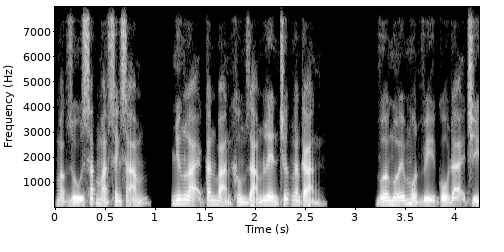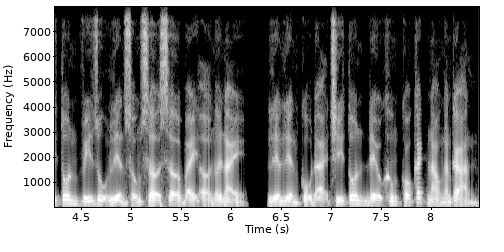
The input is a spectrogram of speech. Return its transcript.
mặc dù sắc mặt xanh xám, nhưng lại căn bản không dám lên trước ngăn cản. Vừa mới một vị cổ đại trí tôn ví dụ liền sống sờ sờ bày ở nơi này, liền liền cổ đại trí tôn đều không có cách nào ngăn cản,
